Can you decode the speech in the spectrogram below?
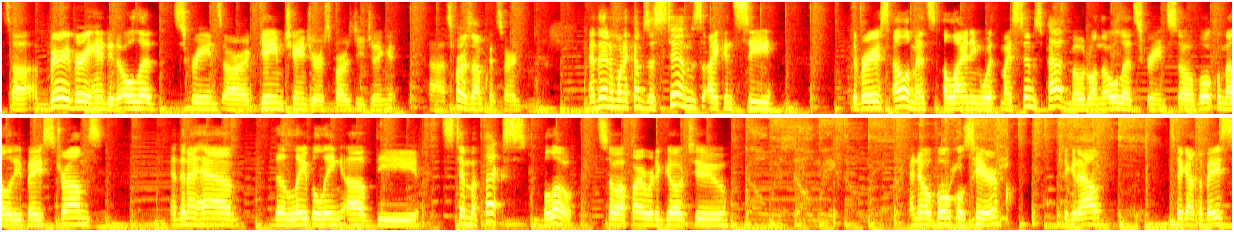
So very, very handy. The OLED screens are a game changer as far as DJing it, uh, as far as I'm concerned. And then when it comes to stems, I can see the various elements aligning with my stems pad mode on the OLED screen. So vocal, melody, bass, drums. And then I have the labeling of the stem effects below. So if I were to go to, I know vocals here, take it out, take out the bass,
